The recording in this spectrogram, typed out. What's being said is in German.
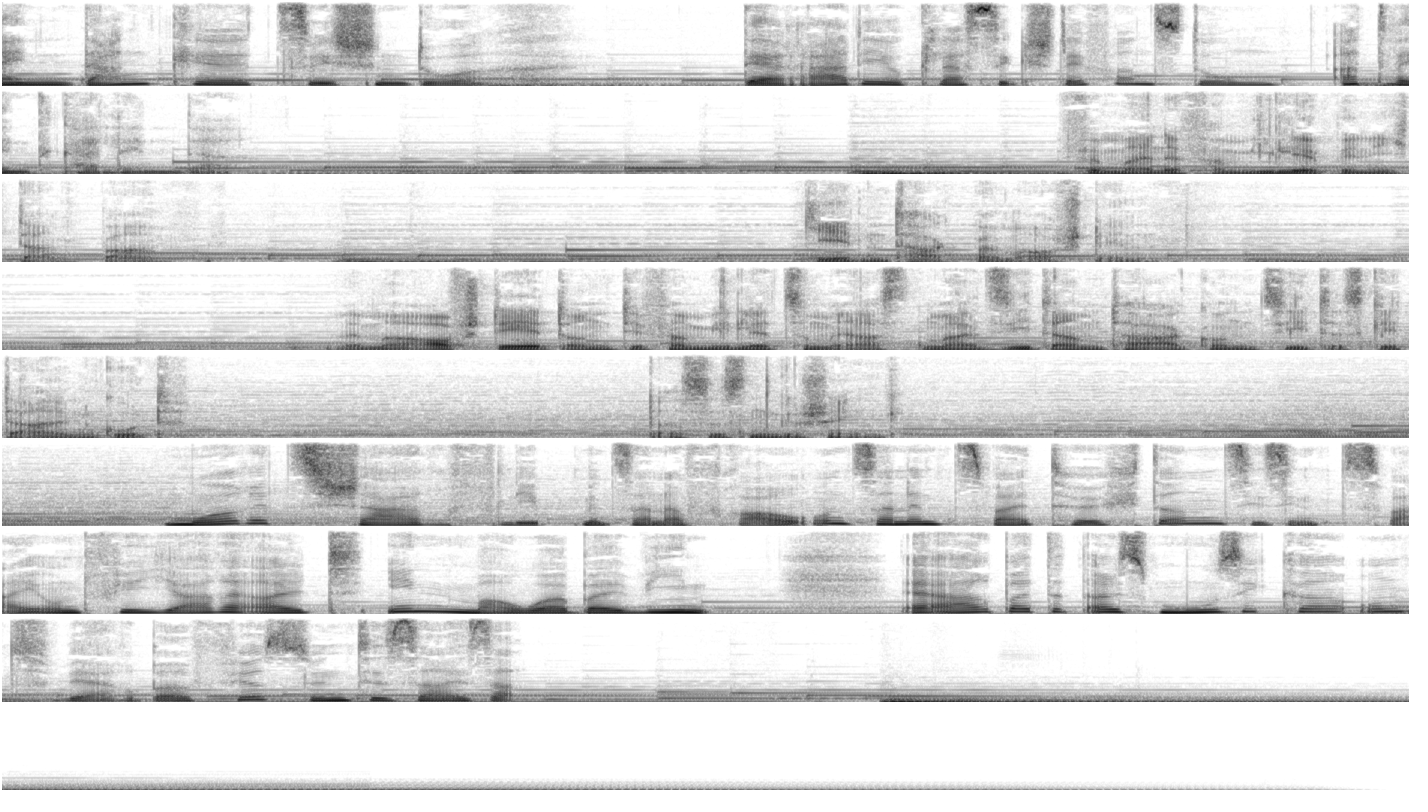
Ein Danke zwischendurch. Der Radioklassik Stephansdom Adventkalender. Für meine Familie bin ich dankbar. Jeden Tag beim Aufstehen. Wenn man aufsteht und die Familie zum ersten Mal sieht am Tag und sieht, es geht allen gut. Das ist ein Geschenk. Moritz Scharf lebt mit seiner Frau und seinen zwei Töchtern, sie sind zwei und vier Jahre alt, in Mauer bei Wien. Er arbeitet als Musiker und Werber für Synthesizer.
